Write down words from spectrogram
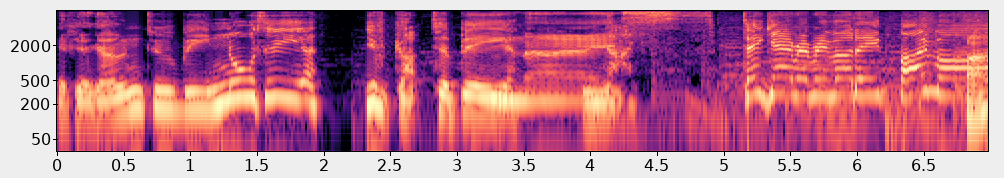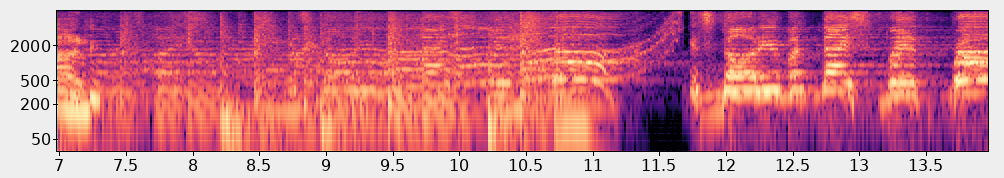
if you're going to be naughty, you've got to be Nice. nice. Take care, everybody. Bye, bye. It's naughty but nice with Rob.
